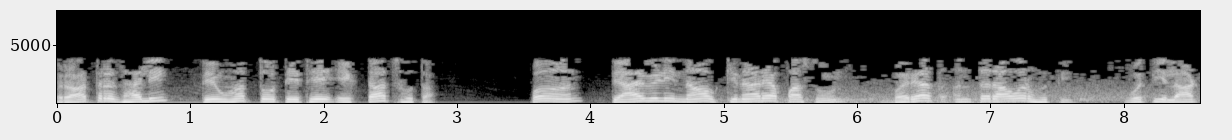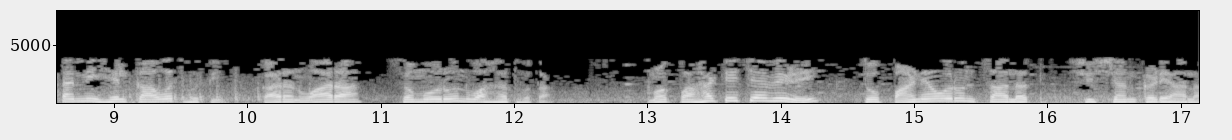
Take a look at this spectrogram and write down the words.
रात्र झाली तेव्हा तो तेथे एकटाच होता. पण त्यावेळी नाव किनाऱ्यापासून बऱ्याच अंतरावर होती व ती लाटांनी हेलकावत होती कारण वारा समोरून वाहत होता. मग पहाटेच्या वेळी तो पाण्यावरून चालत शिष्यांकडे आला.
